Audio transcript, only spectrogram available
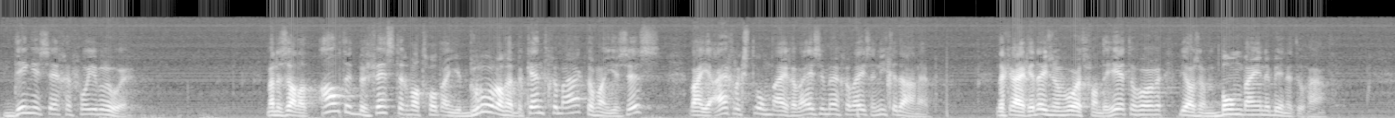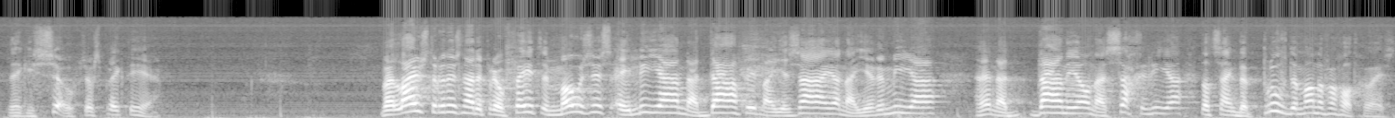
dingen zeggen voor je broer. Maar dan zal het altijd bevestigen wat God aan je broer al heeft bekendgemaakt. Of aan je zus. Waar je eigenlijk stond eigenwijs in bent geweest en niet gedaan hebt. Dan krijg je deze een woord van de Heer te horen. Die als een bom bij je naar binnen toe gaat. Dan denk je zo, zo spreekt de Heer. Wij luisteren dus naar de profeten Mozes, Elia, naar David, naar Jezaja, naar Jeremia, hè, naar Daniel, naar Zacharia. Dat zijn beproefde mannen van God geweest.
